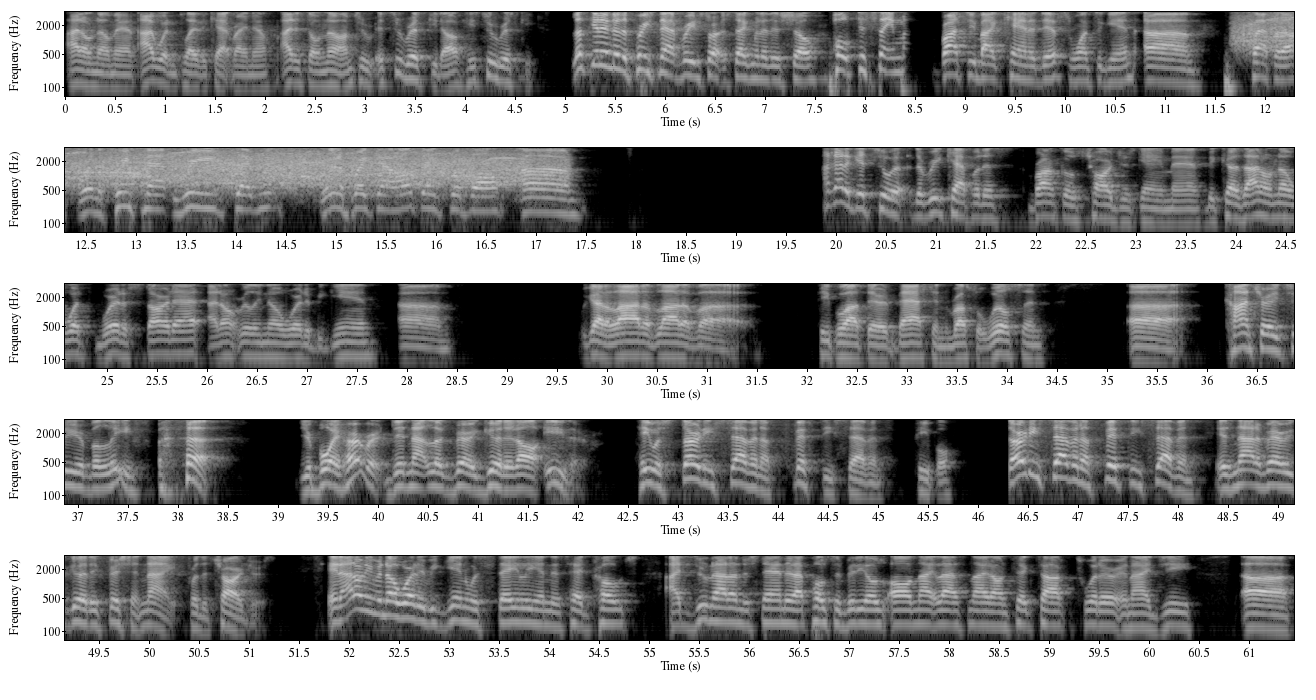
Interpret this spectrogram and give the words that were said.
I don't know, man. I wouldn't play the cat right now. I just don't know. I'm too. It's too risky, dog. He's too risky. Let's get into the pre-snap read segment of this show. Hope the same. Brought to you by Cannadips once again. Um, clap it up. We're in the pre-snap read segment. We're gonna break down all things football. Um, I got to get to it, the recap of this Broncos Chargers game, man, because I don't know what where to start at. I don't really know where to begin. Um, we got a lot of lot of uh, people out there bashing Russell Wilson. Uh, contrary to your belief, your boy Herbert did not look very good at all either. He was 37 of 57 people. 37 of 57 is not a very good, efficient night for the Chargers. And I don't even know where to begin with Staley and this head coach. I do not understand it. I posted videos all night last night on TikTok, Twitter, and IG. Uh,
